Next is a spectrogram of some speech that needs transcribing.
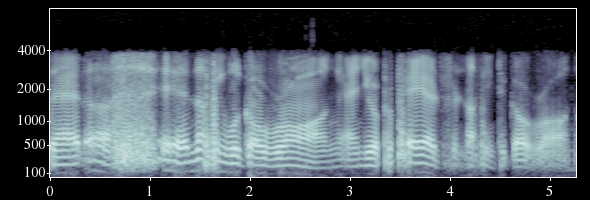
that uh, eh, nothing will go wrong, and you're prepared for nothing to go wrong.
